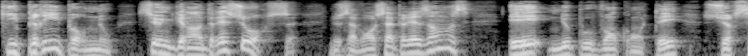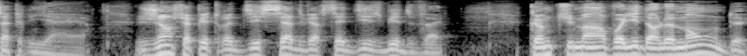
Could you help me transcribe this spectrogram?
qui prie pour nous. C'est une grande ressource. Nous avons sa présence et nous pouvons compter sur sa prière. Jean chapitre 17 verset 18-20. Comme tu m'as envoyé dans le monde,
